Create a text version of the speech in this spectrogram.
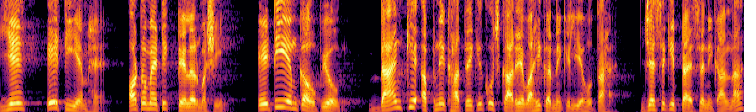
यह एटीएम है, ऑटोमेटिक टेलर मशीन। एटीएम का उपयोग बैंक के अपने खाते की कुछ कार्यवाही करने के लिए होता है, जैसे कि पैसे निकालना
